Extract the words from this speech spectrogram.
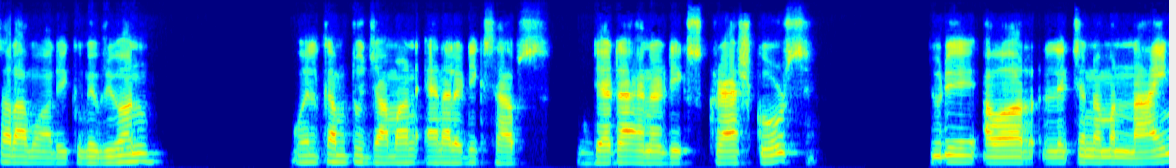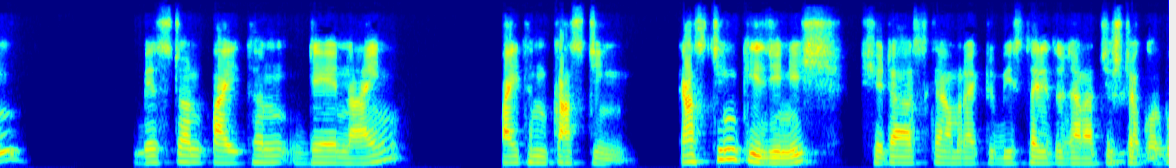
সালামু আলাইকুম everyone welcome to Zaman analytics hubs data analytics crash course today our lecture number nine best Python day nine Python casting casting কি জিনিস? সেটা আজকে আমরা একটু বিস্তারিত জানার চেষ্টা করব।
